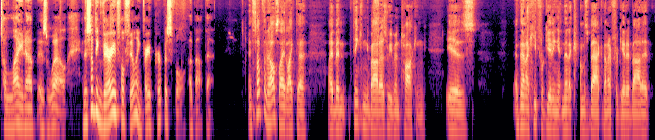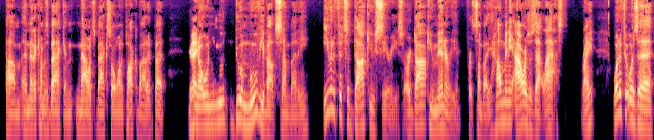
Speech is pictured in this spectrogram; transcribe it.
to light up as well. And there's something very fulfilling, very purposeful about that. And something else I'd like to I've been thinking about as we've been talking is and then I keep forgetting it and then it comes back, and then I forget about it. Um, and then it comes back and now it's back, so I want to talk about it. But right. you know, when you do a movie about somebody, even if it's a docu series or documentary for somebody, how many hours does that last? Right? What if it was a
